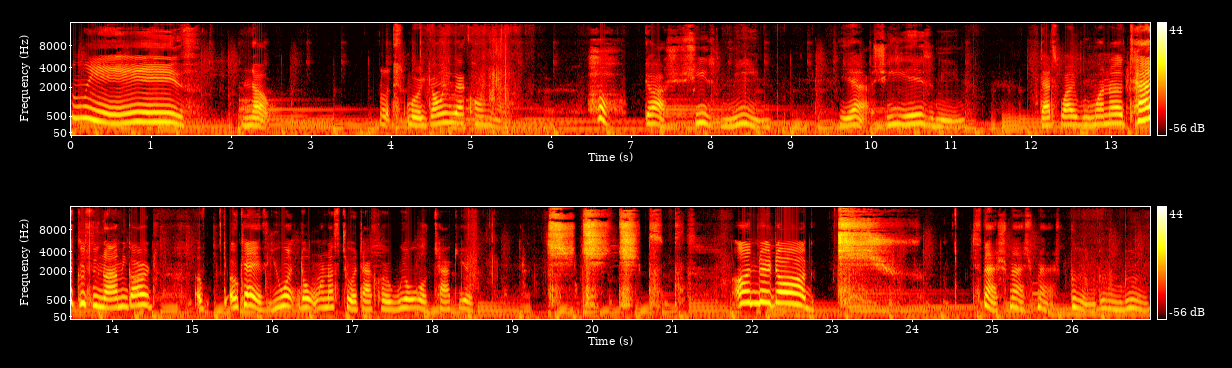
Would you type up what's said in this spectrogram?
Please. No. Let's, we're going back home now. Oh, gosh, she's mean. Yeah, she is mean. That's why we want to attack her, Tsunami Guard. Okay, if you don't want us to attack her, we'll attack you. Underdog! Smash, smash, smash. Boom, boom, boom.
